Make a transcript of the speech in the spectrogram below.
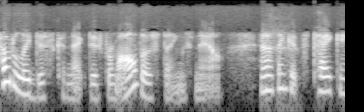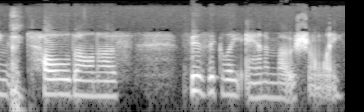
totally disconnected from all those things now and i think it's taking a toll on us physically and emotionally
